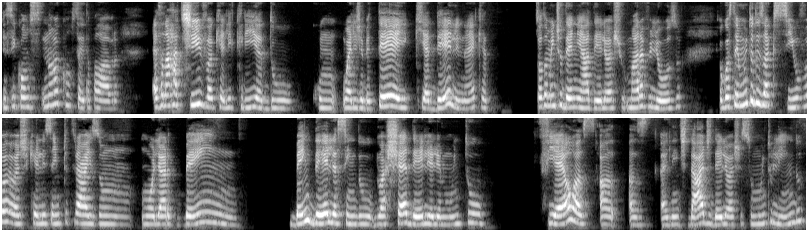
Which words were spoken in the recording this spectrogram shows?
esse não é conceito a palavra, essa narrativa que ele cria do com o LGBT e que é dele, né, que é totalmente o DNA dele, eu acho maravilhoso. Eu gostei muito do Isaac Silva, eu acho que ele sempre traz um, um olhar bem bem dele, assim, do, do axé dele, ele é muito fiel às, às, à identidade dele, eu acho isso muito lindo.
